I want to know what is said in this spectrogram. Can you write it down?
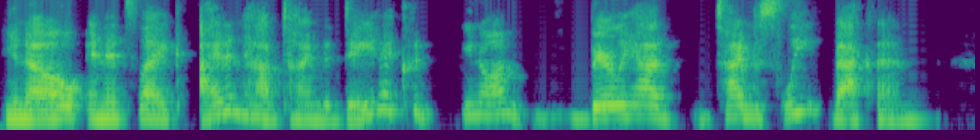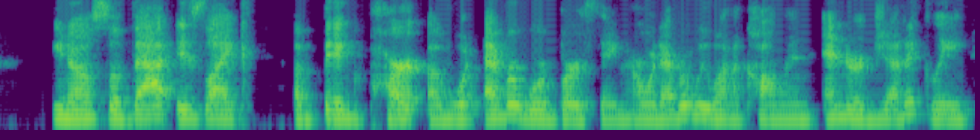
you know, and it's like I didn't have time to date. I could you know, I'm barely had time to sleep back then. You know, so that is like a big part of whatever we're birthing or whatever we want to call in energetically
